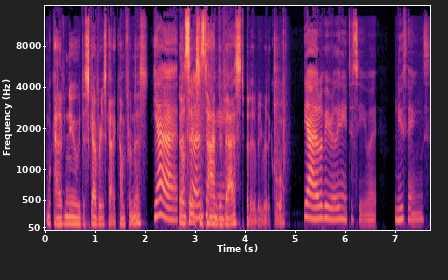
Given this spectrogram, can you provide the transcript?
what kind of new discoveries kind of come from this. Yeah, it'll take some time thinking. to vest, but it'll be really cool. Yeah, it'll be really neat to see what new things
